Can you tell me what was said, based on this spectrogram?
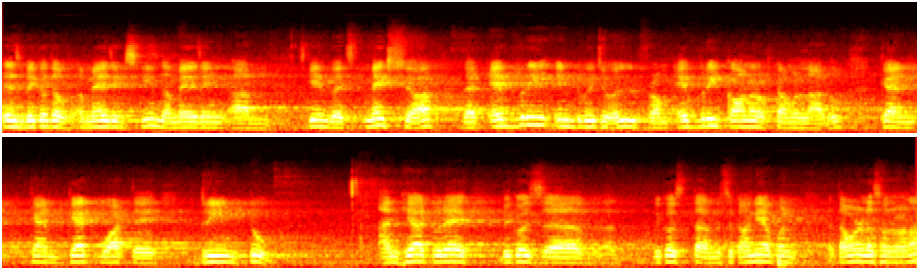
is because of amazing schemes, amazing um, schemes which make sure that every individual from every corner of Tamil Nadu can, can get what they dream to. I'm here today because, uh, because the, Mr. Kanyapan தமிழில் சொல்லணும்னா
